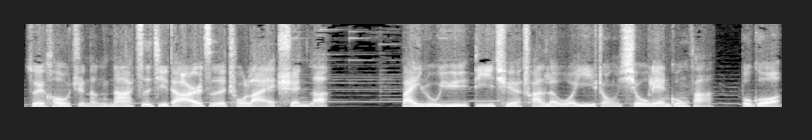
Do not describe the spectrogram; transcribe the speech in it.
最后只能拿自己的儿子出来审了。”白如玉的确传了我一种修炼功法，不过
